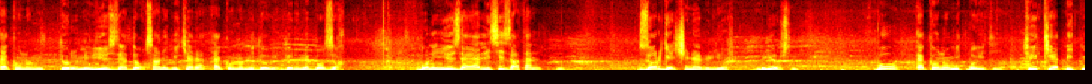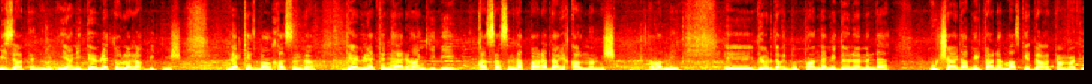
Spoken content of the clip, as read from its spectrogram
ekonomik durumu yüzde doksanı bir kere ekonomi dur- durumu bozuk. Bunun yüzde ellisi zaten zor geçinebiliyor. Biliyorsun. Bu ekonomik boyutu. Türkiye bitmiş zaten. Yani devlet olarak bitmiş. Merkez Bankası'nda devletin herhangi bir kasasında para dahi kalmamış. Tamam mı? Ee, gördük bu pandemi döneminde üç ayda bir tane maske dağıtamadı.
